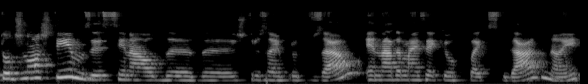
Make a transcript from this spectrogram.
todos nós temos esse sinal de, de, extrusão e protusão, é nada mais é que o reflexo de gado, não é?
